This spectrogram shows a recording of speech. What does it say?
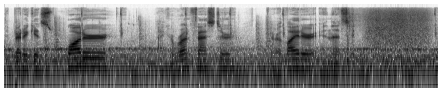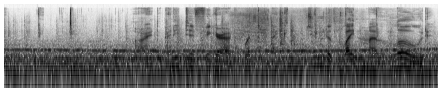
They're better against water. Run faster. They're lighter, and that's it. Alright, I need to figure out what I can do to lighten my load.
